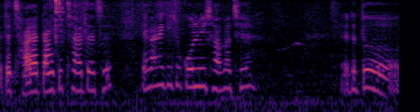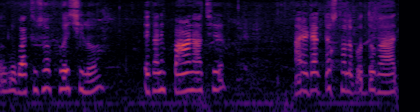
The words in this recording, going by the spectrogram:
এটা ছায়া, টাঙ্কির ছায়াতে আছে। এখানে কিছু কলমি শাক আছে। এটা তো ওগুলো বাথু শাক হয়েছিল। এখানে পান আছে। আর এটা একটা স্থলপদ্ম গাছ।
